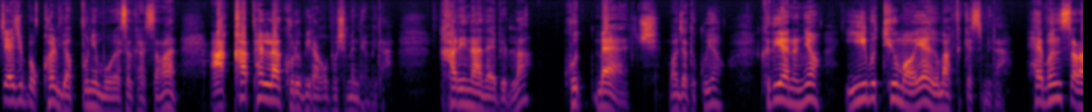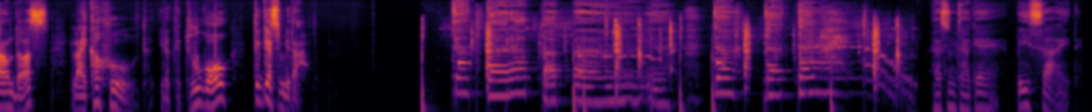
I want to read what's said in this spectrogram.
재즈 보컬 몇 분이 모여서 결성한 아카펠라 그룹이라고 보시면 됩니다. 카리나 네뷸라, Good Match 먼저 듣고요. 그 뒤에는요. 이브 튜머의 음악 듣겠습니다. Heaven Surrounds Us Like a Hood 이렇게 두 곡 듣겠습니다. 배순탁의 B-side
